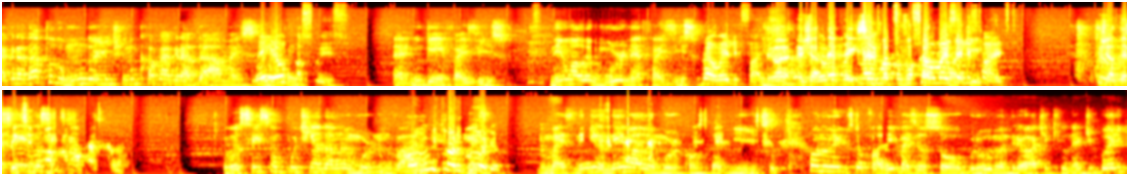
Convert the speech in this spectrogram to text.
Agradar todo mundo a gente nunca vai agradar, mas. Nem eu, eu faço isso. É, ninguém faz isso. Nem o Alan Moore, né, faz isso. Não, ele faz. Eu, eu já eu até pensei numa provocação, mas ele faz. Eu já até pensei numa provocação. Vocês são putinha do Alan Moore, não vale. Com muito orgulho. Mas, mas nem, nem o Alan Moore consegue isso. Eu não lembro se eu falei, mas eu sou o Bruno Andreotti, aqui o Nerd Bunny,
